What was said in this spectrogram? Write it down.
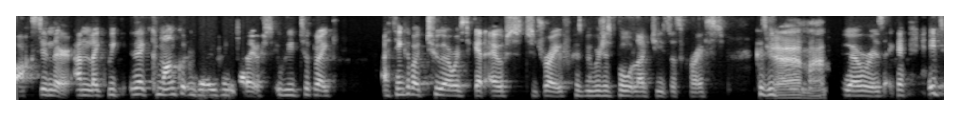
boxed in there, and like we like come on couldn't drive we got out. We took like I think about two hours to get out to drive because we were just both like Jesus Christ. Because we Yeah, man. two hours. Okay, it's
